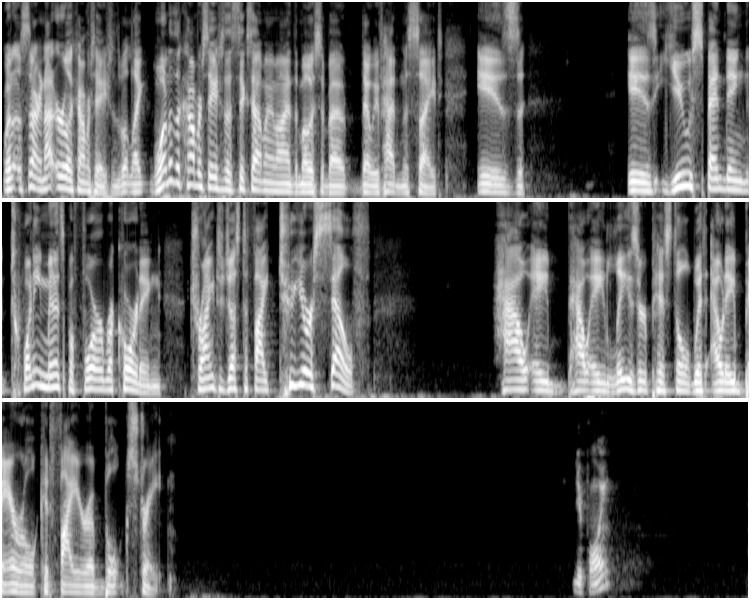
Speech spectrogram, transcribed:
well sorry not early conversations but like one of the conversations that sticks out in my mind the most about that we've had in the site is is you spending 20 minutes before a recording trying to justify to yourself how a how a laser pistol without a barrel could fire a bolt straight Your point?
